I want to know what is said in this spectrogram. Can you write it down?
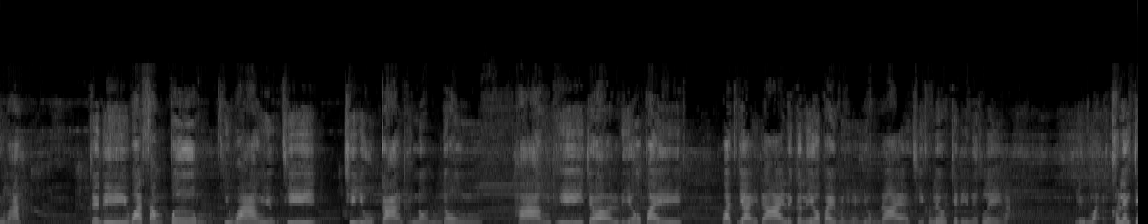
รู้ไหมเจดีย์วัดสัมปื้มที่วางอยู่ที่ ที่อยู่กลางถนนตรงทางที่จะเลี้ยวไปวัดใหญ่ได้แล้วก็เลี้ยวไปมเหยงได้อะที่เขาเรียกว่าเจดีย์นักเลงอะหรือเขาเรียกเจ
